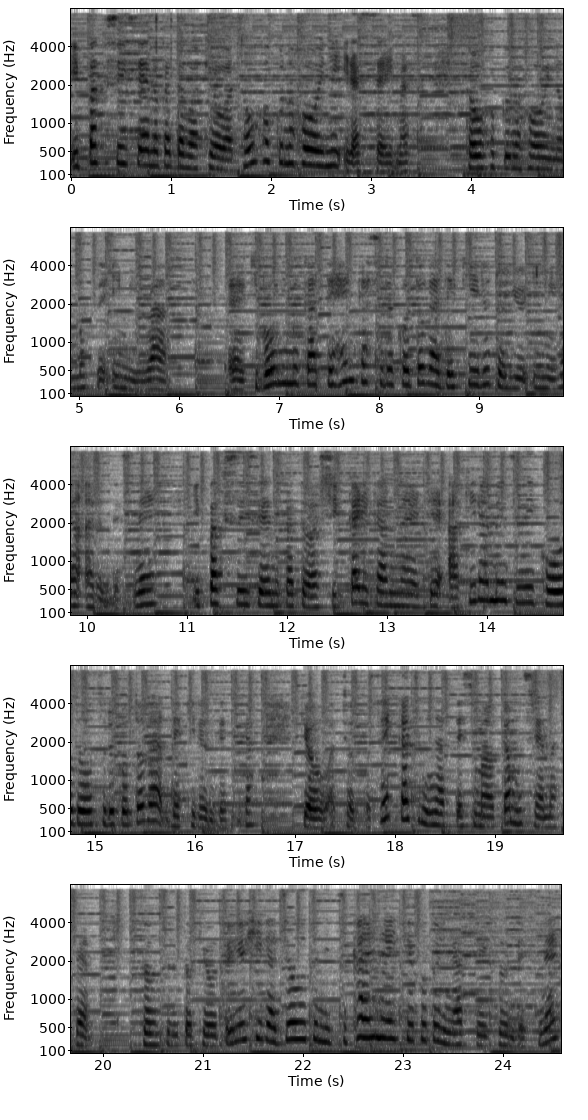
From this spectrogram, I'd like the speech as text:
一泊水星の方は今日は東北の方位にいらっしゃいます。東北の方位の持つ意味は、えー、希望に向かって変化することができるという意味があるんですね。一泊水星の方はしっかり考えて諦めずに行動することができるんですが今日はちょっとせっかちになってしまうかもしれません。そうすると今日という日が上手に使えないということになっていくんですね。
